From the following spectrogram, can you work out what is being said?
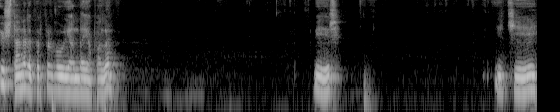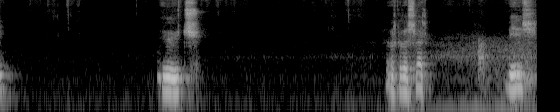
üç tane de pırpır bu yanda yapalım. Bir, iki, üç. Arkadaşlar bir,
